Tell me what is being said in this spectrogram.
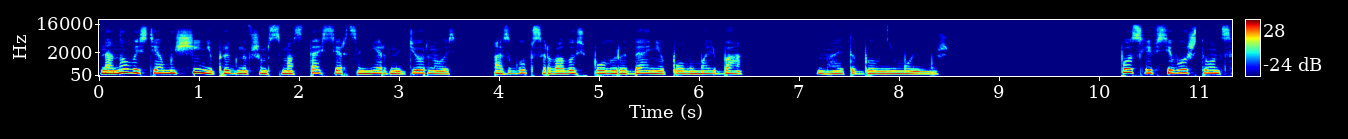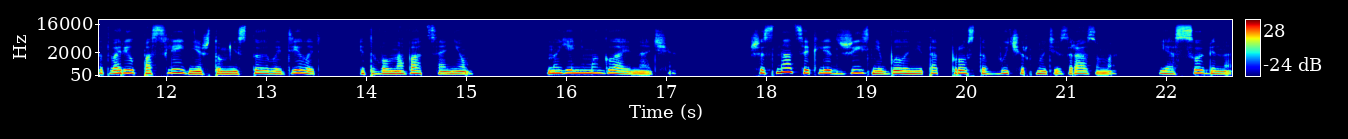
На новости о мужчине, прыгнувшем с моста, сердце нервно дернулось, а с губ сорвалось полурыдание, полумольба. Но это был не мой муж. После всего, что он сотворил, последнее, что мне стоило делать, это волноваться о нем. Но я не могла иначе. 16 лет жизни было не так просто вычеркнуть из разума, и особенно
